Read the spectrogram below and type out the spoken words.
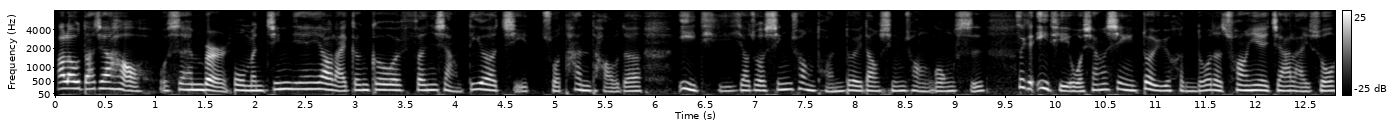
Hello，大家好，我是 Amber。我们今天要来跟各位分享第二集所探讨的议题，叫做新创团队到新创公司。这个议题，我相信对于很多的创业家来说，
